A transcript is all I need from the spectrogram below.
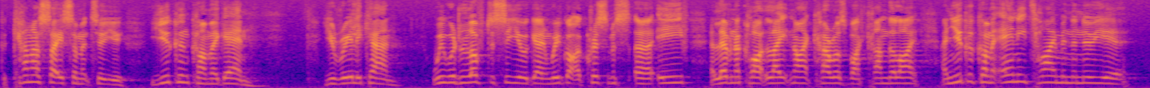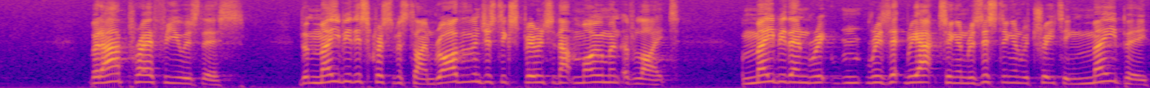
But can I say something to you? You can come again. You really can. We would love to see you again. We've got a Christmas uh, Eve, 11 o'clock late night carols by candlelight, and you could come any time in the new year. But our prayer for you is this that maybe this Christmas time, rather than just experiencing that moment of light, maybe then re- re- reacting and resisting and retreating, maybe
